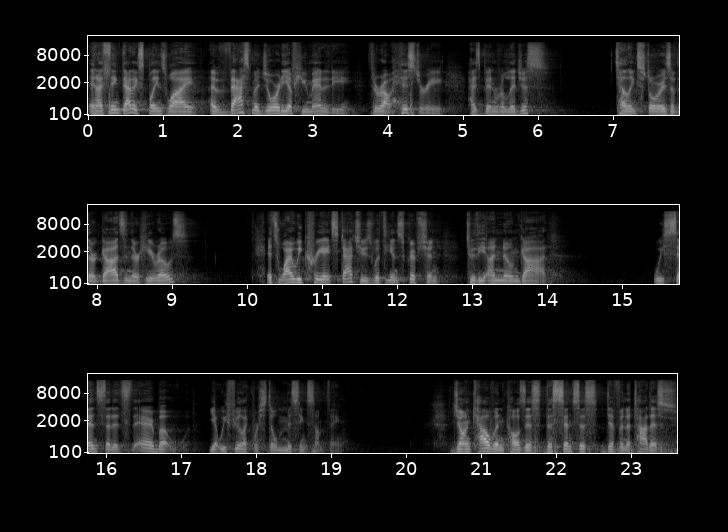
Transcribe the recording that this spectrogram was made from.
And I think that explains why a vast majority of humanity throughout history has been religious, telling stories of their gods and their heroes. It's why we create statues with the inscription, to the unknown God. We sense that it's there, but yet we feel like we're still missing something. John Calvin calls this the sensus divinitatis.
